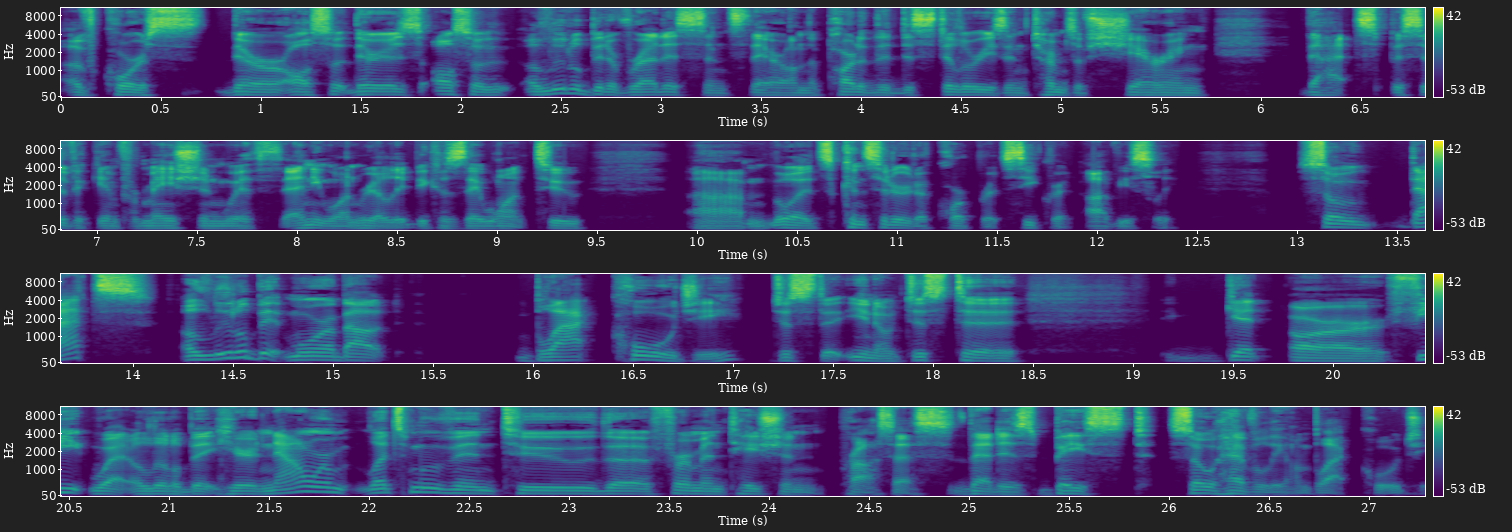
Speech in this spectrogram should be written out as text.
of course, there are also there is also a little bit of reticence there on the part of the distilleries in terms of sharing that specific information with anyone really because they want to. Um, well, it's considered a corporate secret, obviously. So that's a little bit more about black koji. Just to, you know, just to get our feet wet a little bit here. Now we're let's move into the fermentation process that is based so heavily on black koji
